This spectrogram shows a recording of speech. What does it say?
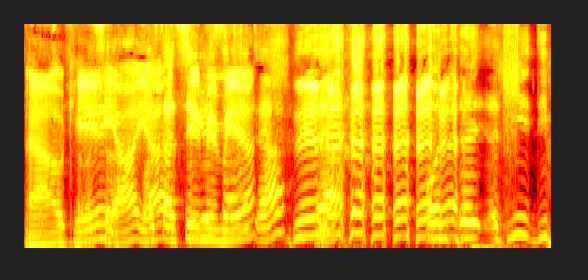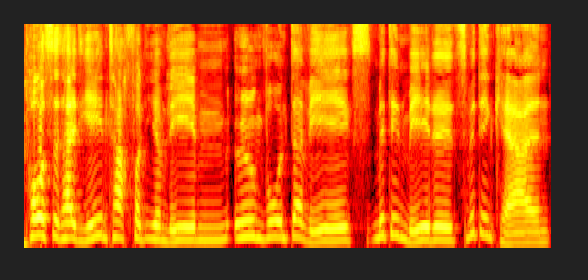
Ja, okay, ja, ja, erzähl mir mehr. Ja, ja. Und äh, die, die postet halt jeden Tag von ihrem Leben, irgendwo unterwegs, mit den Mädels, mit den Kerlen,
